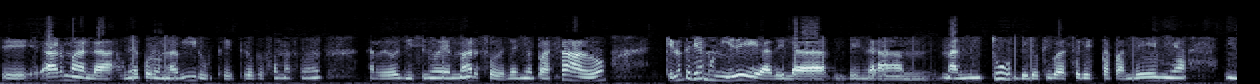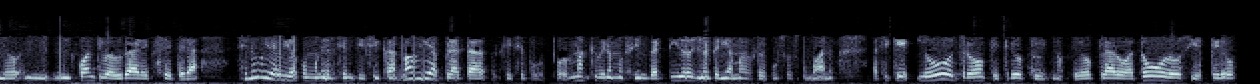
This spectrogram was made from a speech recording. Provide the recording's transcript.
se arma la unidad coronavirus, que creo que fue más o menos alrededor del 19 de marzo del año pasado, que no teníamos ni idea de la de la mm, magnitud de lo que iba a ser esta pandemia ni, lo, ni cuánto iba a durar, etcétera si no hubiera habido comunidad científica, no habría plata que se, por más que hubiéramos invertido, no teníamos los recursos humanos. Así que lo otro, que creo que nos quedó claro a todos y espero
